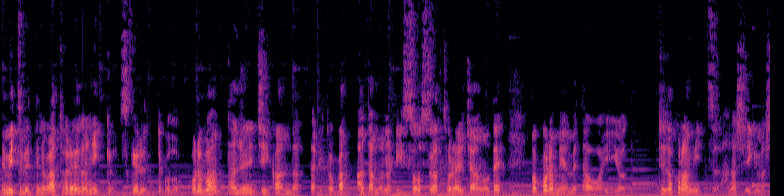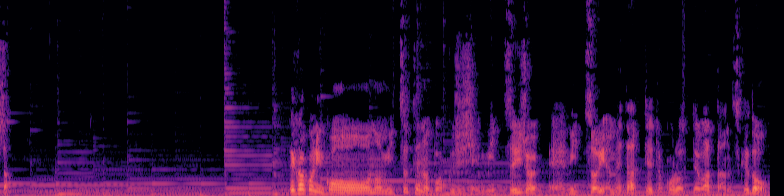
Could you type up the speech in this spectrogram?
で、3つ目っていうのがトレード日記をつけるってこと。これは単純に時間だったりとか、頭のリソースが取られちゃうので、まあ、これもやめた方がいいよっていうところを3つ話していきました。で、過去にこの3つっていうのは僕自身3つ以上、えー、3つをやめたっていうところってはあったんですけど、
